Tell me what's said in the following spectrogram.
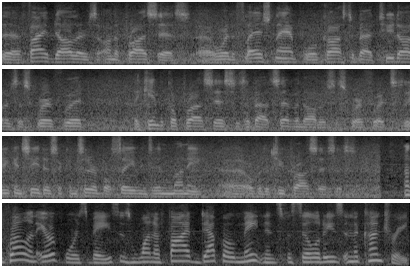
uh, $5 on the process, uh, where the flash lamp will cost about $2 a square foot. The chemical process is about $7 a square foot. So you can see there's a considerable savings in money uh, over the two processes. McClellan Air Force Base is one of five depot maintenance facilities in the country.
